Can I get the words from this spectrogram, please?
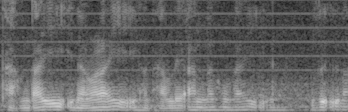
Thảm đá ị là nó đá ị, còn thảm để ăn nó không đá ị ra. Giữ nó.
